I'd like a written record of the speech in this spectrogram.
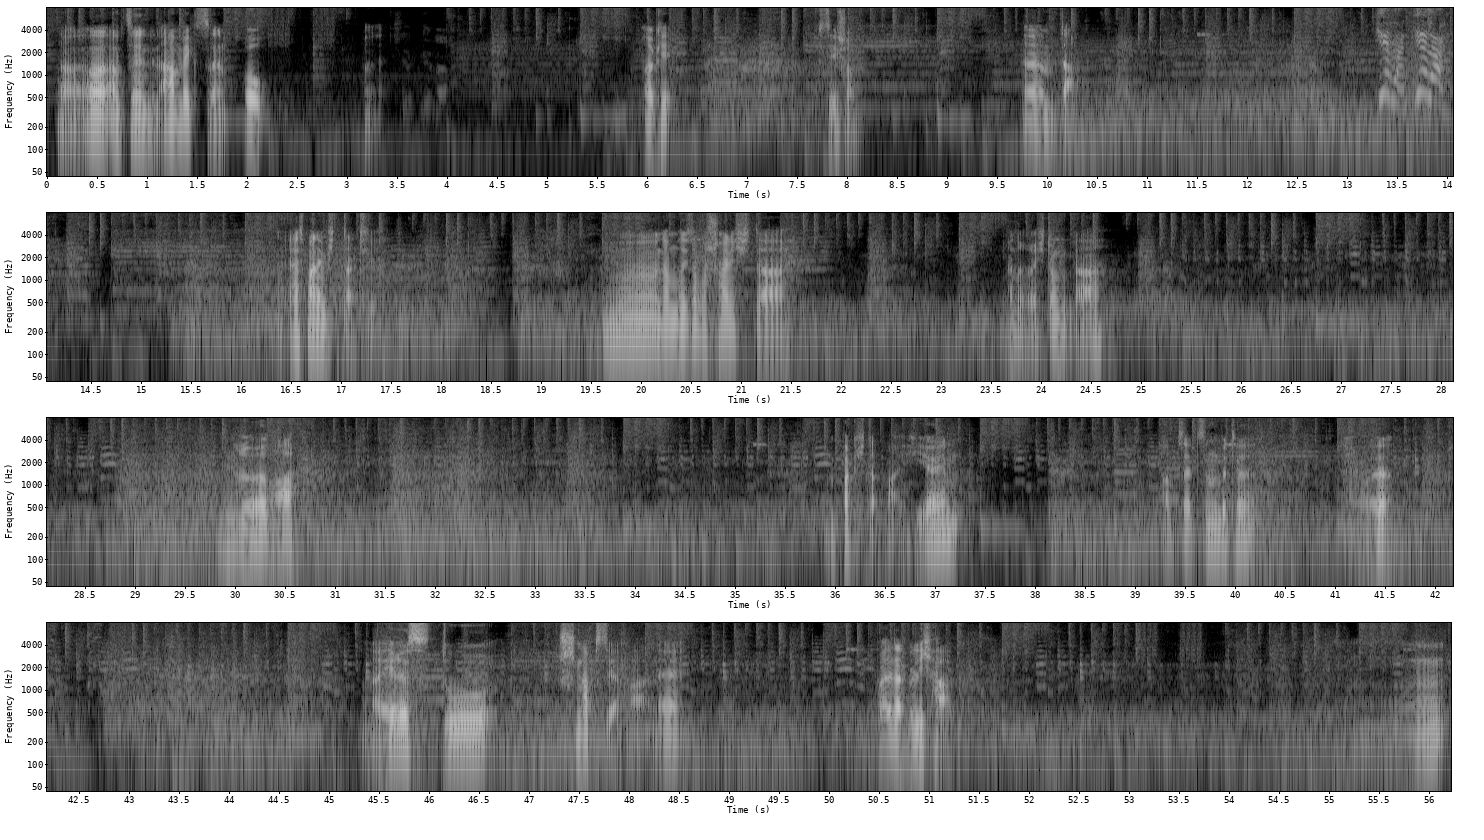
So, äh, den Arm wechseln. Oh. Okay. Ich sehe schon. Ähm, da. Erstmal nehme ich das hier. Hm, dann muss ich dann wahrscheinlich da andere Richtung da. Dann packe ich das mal hier hin. Absetzen bitte. Jawohl. Iris, du schnappst ja mal, ne? Weil das will ich haben. Hm.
